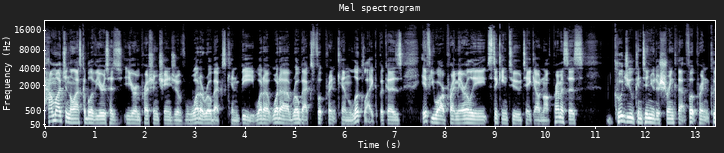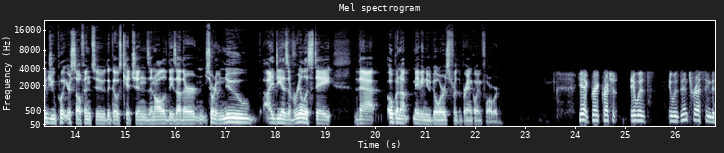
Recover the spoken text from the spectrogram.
how much in the last couple of years has your impression changed of what a Robeks can be, what a what a Robeks footprint can look like? Because if you are primarily sticking to takeout and off premises, could you continue to shrink that footprint? Could you put yourself into the ghost kitchens and all of these other sort of new ideas of real estate that open up maybe new doors for the brand going forward? Yeah, great question. It was it was interesting to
